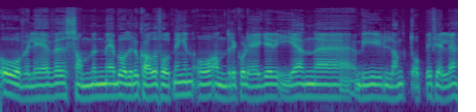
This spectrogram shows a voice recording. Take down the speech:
overleve sammen med både lokalbefolkningen og andre kolleger i en uh, by langt opp i fjellet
